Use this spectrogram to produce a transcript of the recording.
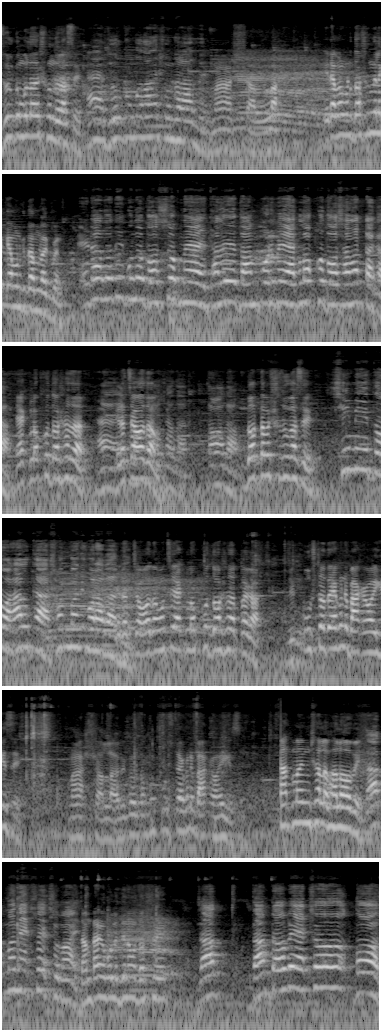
ঝুল সুন্দর আছে। হ্যাঁ ঝোল কম্বল অনেক সুন্দর আছে। মাশাআল্লাহ। এটা আমার কোনো দর্শক নিলে কেমন কি দাম রাখবেন? এটা যদি কোনো দর্শক নেয় তাহলে দাম পড়বে এক লক্ষ দশ হাজার টাকা। এক লক্ষ দশ হাজার? হ্যাঁ এটা চাওয়া দাম? চাওয়া দাম। দর দামের সুযোগ আছে? সীমিত হালকা সম্মানী করা এটা চাওয়া দাম হচ্ছে এক লক্ষ দশ হাজার টাকা। যে কুচটা তো এখন বাঁকা হয়ে গেছে। মাশাআল্লাহ তখন কুচটা এখন বাঁকা হয়ে গেছে। দাঁত মানে ইনশাল্লাহ ভালো হবে। জাতমান একশো একশো ভাই। দামটা আগে বলে দিন আমার দর্শকে। জাত দামটা হবে একশো দশ।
